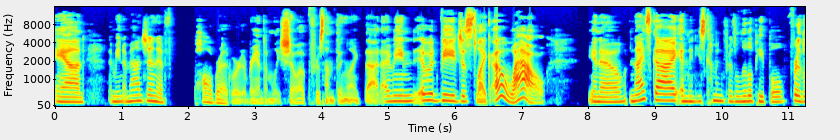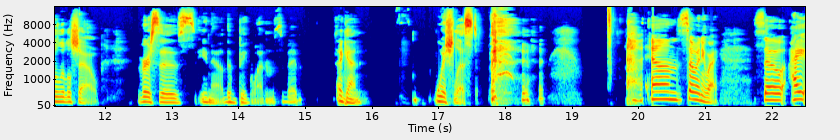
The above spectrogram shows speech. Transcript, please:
and I mean, imagine if Paul Rudd were to randomly show up for something like that. I mean, it would be just like, oh wow, you know, nice guy, and then he's coming for the little people for the little show versus, you know, the big ones. But again, wish list. and so anyway, so I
